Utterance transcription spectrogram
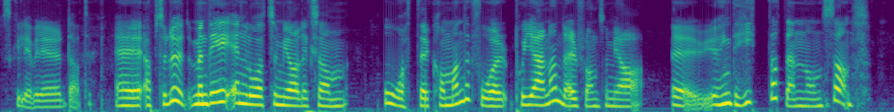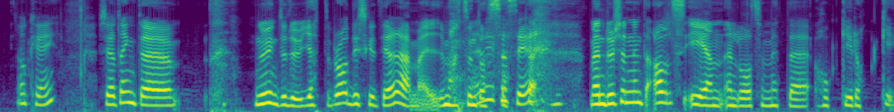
skulle jag vilja göra idag typ. Eh, absolut, men det är en låt som jag liksom återkommande får på hjärnan därifrån som jag, eh, jag har inte hittat den någonstans. Okej. Så jag tänkte, nu är inte du jättebra att diskutera det här med i och med att du inte har sett se. det. Men du känner inte alls igen en låt som heter Hockey Rocky?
